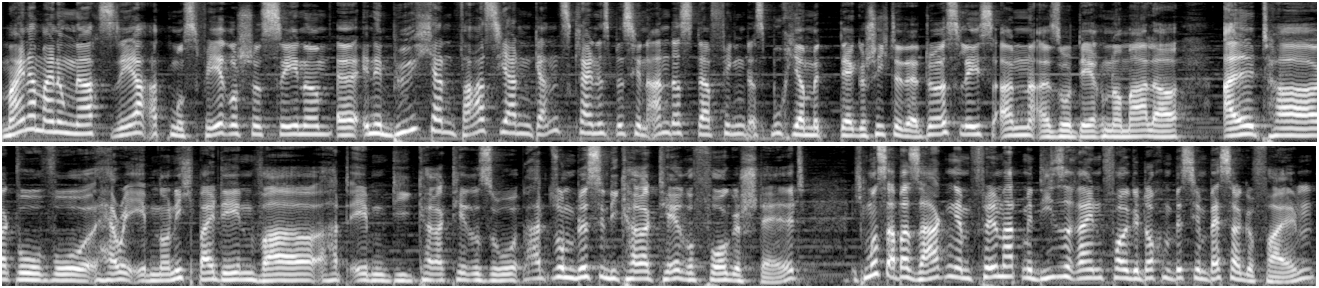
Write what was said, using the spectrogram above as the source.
meiner Meinung nach sehr atmosphärische Szene. Äh, in den Büchern war es ja ein ganz kleines bisschen anders. Da fing das Buch ja mit der Geschichte der Dursleys an, also deren normaler Alltag, wo, wo Harry eben noch nicht bei denen war, hat eben die Charaktere so, hat so ein bisschen die Charaktere vorgestellt. Ich muss aber sagen, im Film hat mir diese Reihenfolge doch ein bisschen besser gefallen,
